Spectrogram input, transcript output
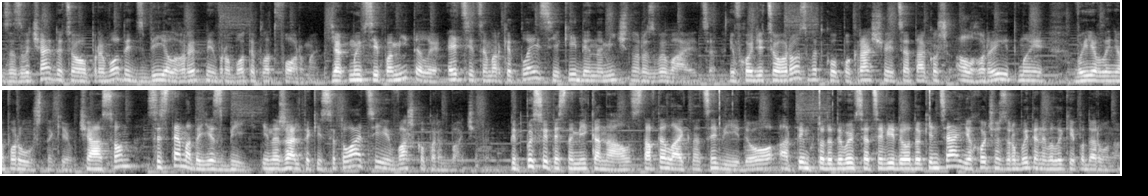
Зазвичай до цього приводить збій алгоритмів роботи платформи. Як ми всі помітили, Еці це маркетплейс, який динамічно розвивається, і в ході цього розвитку покращуються також алгоритми виявлення порушників. Часом система дає збій, і на жаль, такі ситуації важко передбачити. Підписуйтесь на мій канал, ставте лайк на це відео. А тим, хто додивився це відео до кінця, я хочу зробити невеликий подарунок.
